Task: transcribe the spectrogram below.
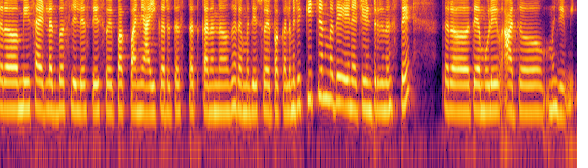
तर मी साईडलाच बसलेले असते स्वयंपाक पाणी आई करत असतात. कारण घरामध्ये स्वयंपाकाला म्हणजे किचनमध्ये येण्याची एंट्री नसते. तर त्यामुळे आज म्हणजे मी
